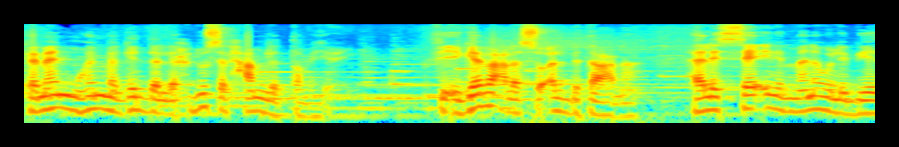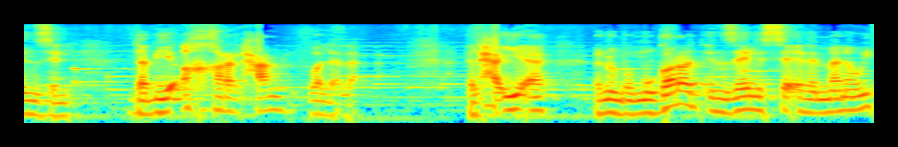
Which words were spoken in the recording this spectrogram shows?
كمان مهمة جدا لحدوث الحمل الطبيعي. في إجابة على السؤال بتاعنا هل السائل المنوي اللي بينزل ده بيأخر الحمل ولا لأ؟ الحقيقة إنه بمجرد إنزال السائل المنوي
